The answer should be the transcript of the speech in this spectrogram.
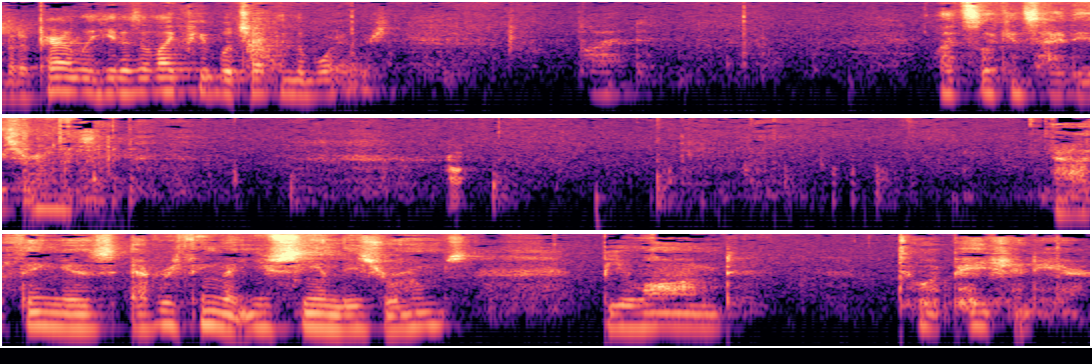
but apparently he doesn't like people checking the boilers. But let's look inside these rooms. Now, the thing is, everything that you see in these rooms belonged to a patient here.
